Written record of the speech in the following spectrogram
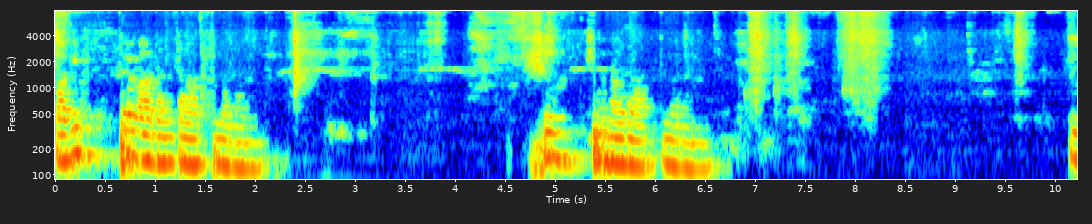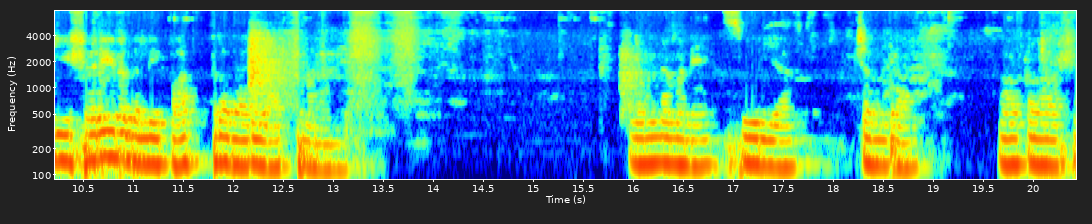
ಪವಿತ್ರವಾದಂಥ ಆತ್ಮ ನಾನು ಶುದ್ಧವಾದ ಆತ್ಮನನ್ನು ಈ ಶರೀರದಲ್ಲಿ ಪಾತ್ರಧಾರಿ ಆತ್ಮನನ್ನು ನನ್ನ ಮನೆ ಸೂರ್ಯ, ಚಂದ್ರ, ಆಕಾಶ,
